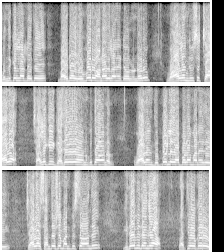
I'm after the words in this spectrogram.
ముందుకెళ్ళినట్లయితే బయట ఎవ్వరు అనాథులు అనేటోళ్ళు ఉండరు. వాళ్ళని చూస్తే చాలా చలికి గజగజ వణుకుతూ ఉన్నారు. వాళ్ళని దుప్పట్లు కాపడం అనేది చాలా సంతోషం అనిపిస్తూ ఉంది. ఇదే విధంగా ప్రతి ఒక్కరు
